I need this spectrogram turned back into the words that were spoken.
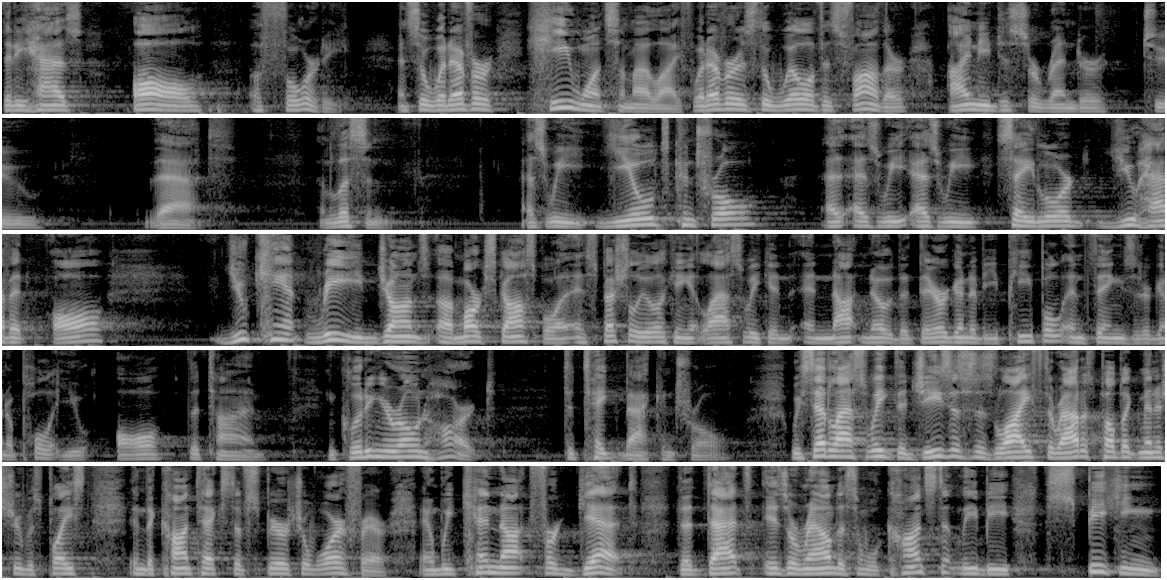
that he has all authority. And so, whatever he wants in my life, whatever is the will of his Father, I need to surrender to that. And listen, as we yield control, as we, as we say, Lord, you have it all, you can't read John's, uh, Mark's gospel, especially looking at last week, and, and not know that there are going to be people and things that are going to pull at you all the time, including your own heart, to take back control. We said last week that Jesus' life throughout his public ministry was placed in the context of spiritual warfare. And we cannot forget that that is around us and will constantly be speaking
